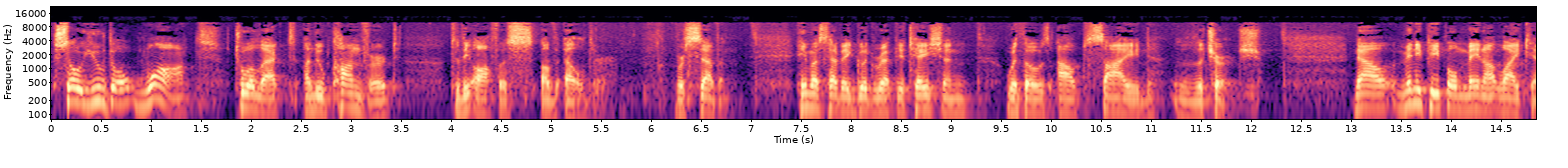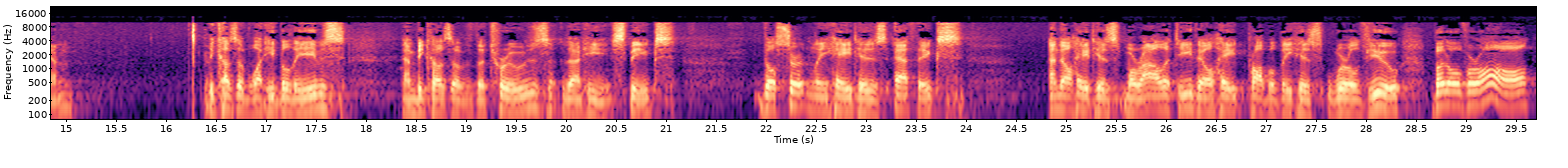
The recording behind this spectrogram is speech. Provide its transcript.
So you don't want to elect a new convert to the office of elder. Verse 7 He must have a good reputation with those outside the church. Now, many people may not like him because of what he believes and because of the truths that he speaks. They'll certainly hate his ethics and they'll hate his morality. They'll hate probably his worldview. But overall,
